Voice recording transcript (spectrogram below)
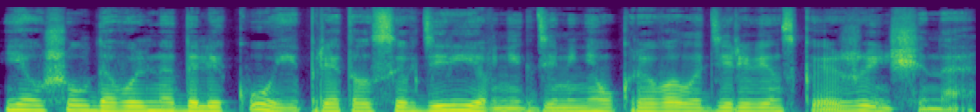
я ушел довольно далеко и прятался в деревне, где меня укрывала деревенская женщина,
